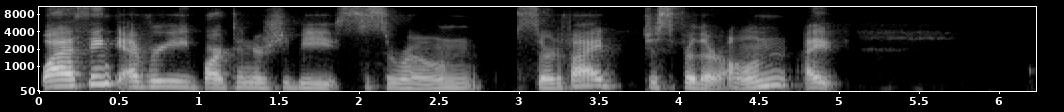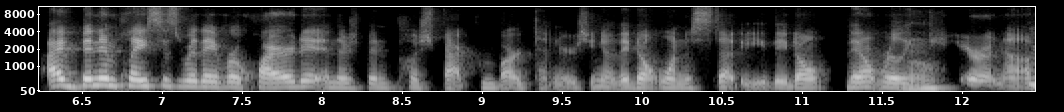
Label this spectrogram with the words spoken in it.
why I think every bartender should be Cicerone certified just for their own. I I've been in places where they've required it and there's been pushback from bartenders. You know, they don't want to study. They don't they don't really Oh. care enough.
